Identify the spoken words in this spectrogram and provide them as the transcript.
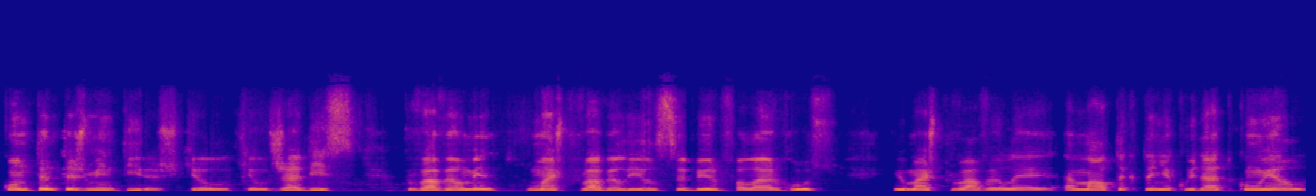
com tantas mentiras que ele, que ele já disse, provavelmente o mais provável é ele saber falar russo e o mais provável é a malta que tenha cuidado com ele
